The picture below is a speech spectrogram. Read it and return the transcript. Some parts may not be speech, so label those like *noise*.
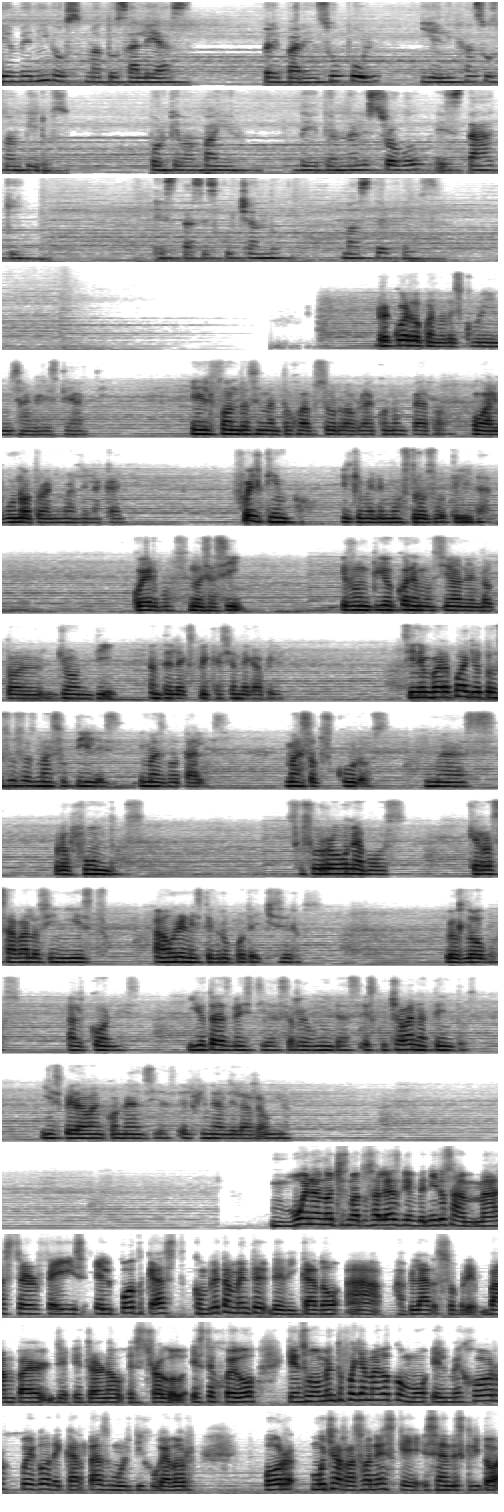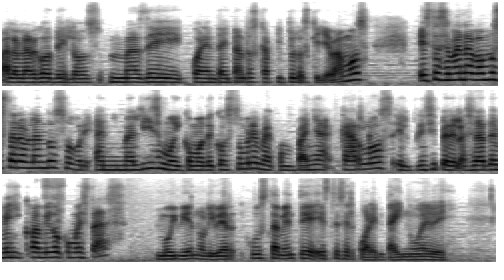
Bienvenidos, Matusaleas. Preparen su pool y elijan sus vampiros, porque Vampire, The Eternal Struggle, está aquí. Estás escuchando Masterface. Recuerdo cuando descubrí en mi sangre este arte. En el fondo se me antojó absurdo hablar con un perro o algún otro animal de la calle. Fue el tiempo el que me demostró su utilidad. Cuervos, ¿no es así? Irrumpió con emoción el doctor John Dee ante la explicación de Gabriel. Sin embargo, hay otros usos más sutiles y más brutales, más oscuros y más profundos. Susurró una voz que rozaba lo siniestro, aún en este grupo de hechiceros. Los lobos, halcones y otras bestias reunidas escuchaban atentos y esperaban con ansias el final de la reunión. Buenas noches, Matusaleas. Bienvenidos a Masterface, el podcast completamente dedicado a hablar sobre Vampire The Eternal Struggle, este juego que en su momento fue llamado como el mejor juego de cartas multijugador por muchas razones que se han descrito a lo largo de los más de cuarenta y tantos capítulos que llevamos. Esta semana vamos a estar hablando sobre animalismo y como de costumbre me acompaña Carlos, el príncipe de la Ciudad de México. Amigo, ¿cómo estás? Muy bien, Oliver. Justamente este es el 49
